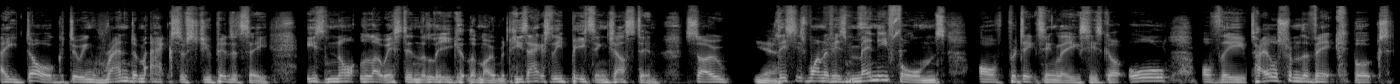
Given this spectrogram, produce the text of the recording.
a dog doing random acts of stupidity is not lowest in the league at the moment. He's actually beating Justin. So Yeah. This is one of his many forms of predicting leagues. He's got all of the Tales from the Vic books,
